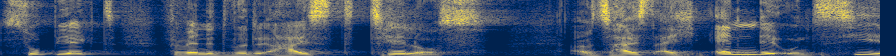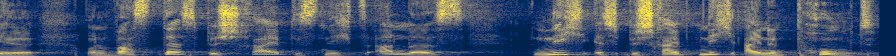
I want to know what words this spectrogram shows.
Subjekt, verwendet würde, heißt telos. Also das heißt eigentlich Ende und Ziel. Und was das beschreibt, ist nichts anderes. Nicht, es beschreibt nicht einen Punkt,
